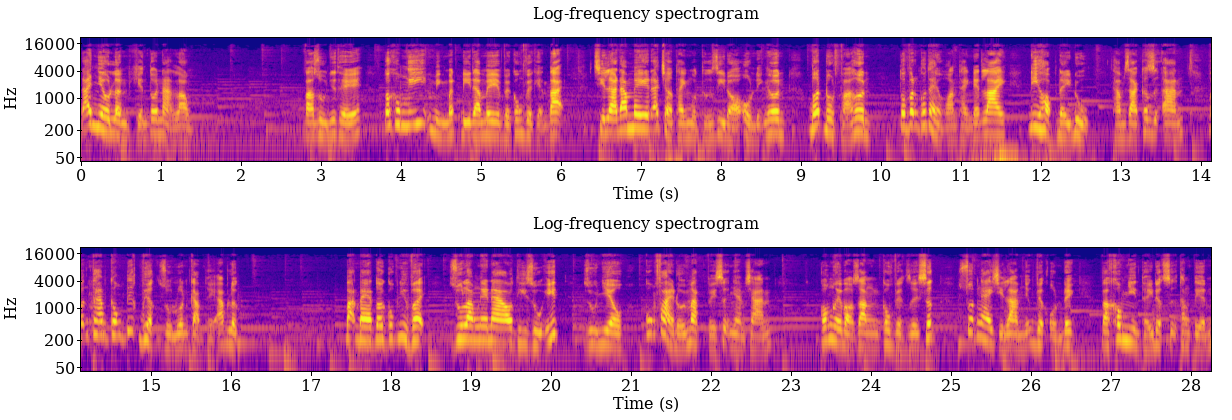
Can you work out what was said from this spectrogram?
đã nhiều lần khiến tôi nản lòng. Và dù như thế, tôi không nghĩ mình mất đi đam mê với công việc hiện tại, chỉ là đam mê đã trở thành một thứ gì đó ổn định hơn, bớt đột phá hơn. Tôi vẫn có thể hoàn thành deadline, đi họp đầy đủ, tham gia các dự án, vẫn tham công tiếc việc dù luôn cảm thấy áp lực. Bạn bè tôi cũng như vậy, dù làm nghề nào thì dù ít, dù nhiều cũng phải đối mặt với sự nhàm chán. Có người bảo rằng công việc dưới sức, suốt ngày chỉ làm những việc ổn định và không nhìn thấy được sự thăng tiến.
